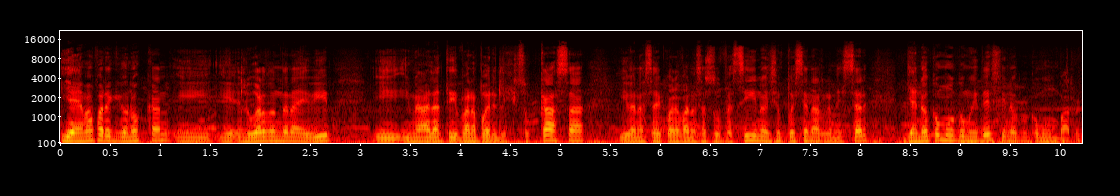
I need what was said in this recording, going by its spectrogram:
y además para que conozcan el lugar donde van a vivir y, más adelante van a poder elegir sus casas y van a saber cuáles van a ser sus vecinos y se empiecen a organizar ya no como comité sino como un barrio.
